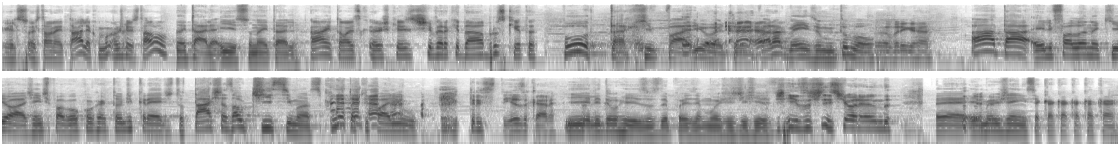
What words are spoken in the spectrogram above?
Eles estavam na Itália? Como- onde que eles estavam? Na Itália, isso, na Itália. Ah, então eles- eu acho que eles tiveram que dar a brusqueta. Puta que pariu, Arthur. Parabéns, viu? Muito bom. Obrigado. Ah, tá. Ele falando aqui, ó. A gente pagou com cartão de crédito. Taxas altíssimas. Puta que pariu. Tristeza, cara. E ele deu risos depois, emojis de riso. Jesus chorando. É, emergência, kkkk.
